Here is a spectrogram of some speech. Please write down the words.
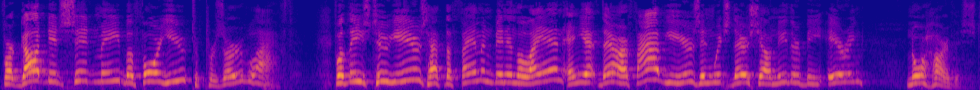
For God did send me before you to preserve life. For these two years hath the famine been in the land, and yet there are five years in which there shall neither be earing nor harvest.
